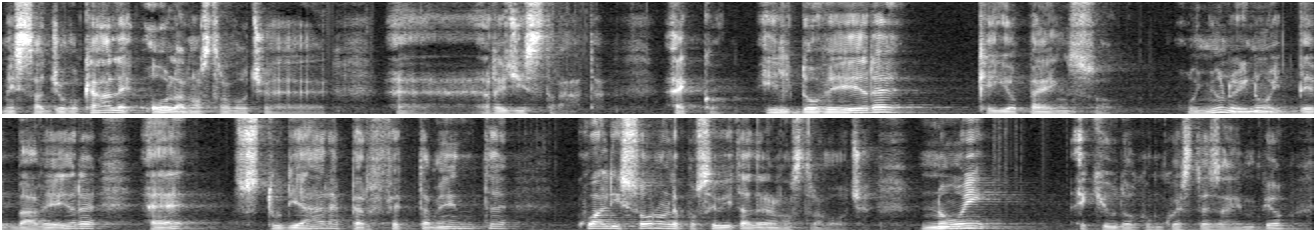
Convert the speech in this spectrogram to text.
messaggio vocale o la nostra voce eh, registrata. Ecco, il dovere che io penso ognuno di noi debba avere è studiare perfettamente quali sono le possibilità della nostra voce. Noi, e chiudo con questo esempio,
